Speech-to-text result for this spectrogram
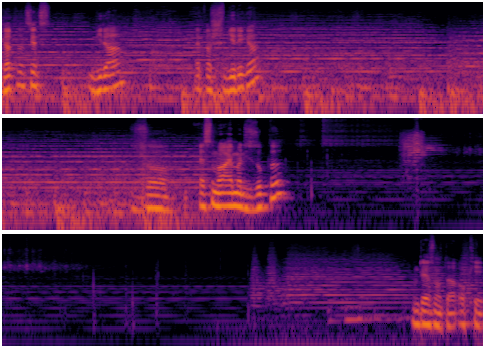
Das ist jetzt wieder etwas schwieriger. So, essen wir einmal die Suppe. Und der ist noch da, okay.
